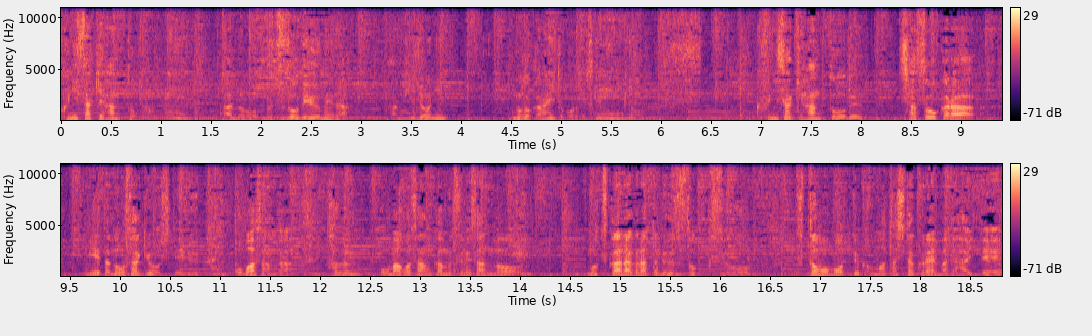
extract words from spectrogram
国東半島か。えあの仏像で有名なあの非常にのどかないいところですえけども、え国東半島で車窓から見えた農作業をしているおばあさんが多分お孫さんか娘さんのもう使わなくなったルーズソックスを太ももっていうか股下くらいまで履いて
